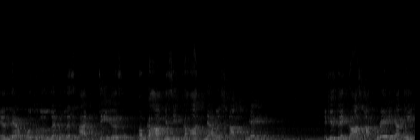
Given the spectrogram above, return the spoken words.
and therefore to the limitless ideas of God. You see, God never stopped creating. If you think God stopped creating after he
